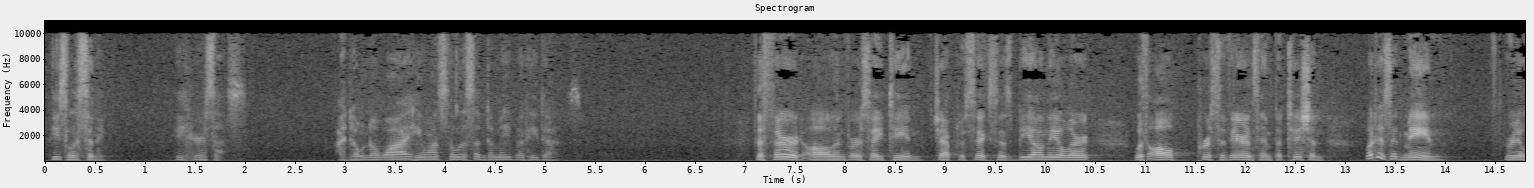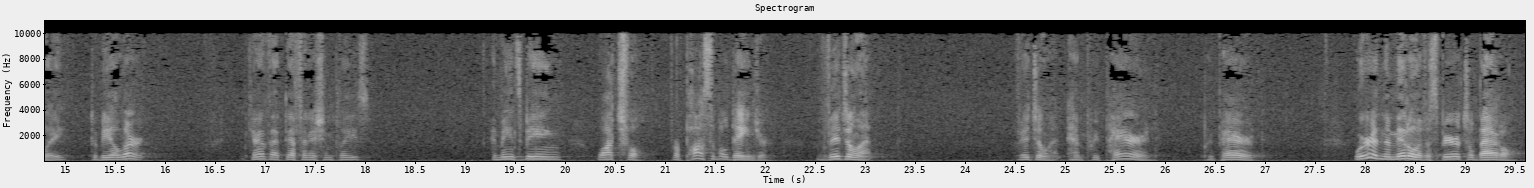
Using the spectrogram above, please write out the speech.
He's listening. He hears us. I don't know why he wants to listen to me, but he does. The third all in verse 18, chapter 6 says, Be on the alert with all perseverance and petition. What does it mean, really, to be alert? Can I have that definition, please? It means being watchful for possible danger, vigilant, vigilant, and prepared. Prepared. We're in the middle of a spiritual battle.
